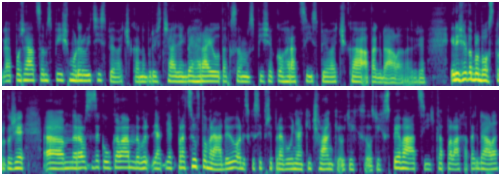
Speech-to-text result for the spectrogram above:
já pořád jsem spíš moderující zpěvačka, nebo když třeba někde hraju, tak jsem spíš jako hrací zpěvačka a tak dále. Takže i když je to blbost, protože um, ráno jsem se koukala, nebo jak, jak pracuji v tom rádiu a vždycky si připravuju nějaký články o těch, o těch zpěvácích, kapelách a tak dále,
